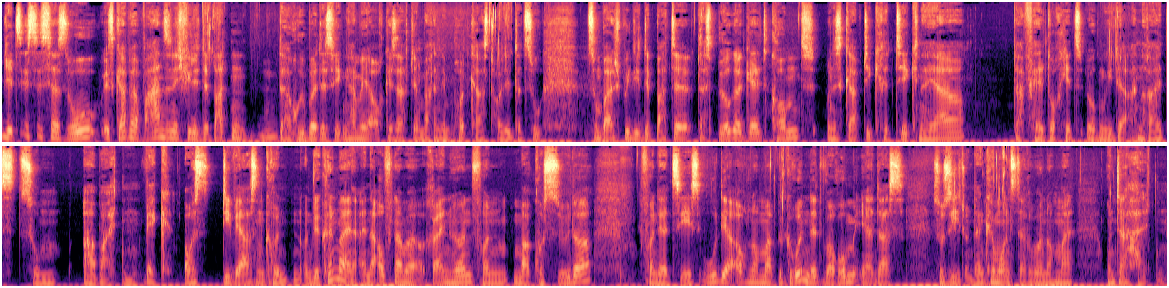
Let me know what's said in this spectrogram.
Jetzt ist es ja so, es gab ja wahnsinnig viele Debatten darüber, deswegen haben wir ja auch gesagt, wir machen den Podcast heute dazu. Zum Beispiel die Debatte, das Bürgergeld kommt und es gab die Kritik, naja, da fällt doch jetzt irgendwie der Anreiz zum Arbeiten weg. Aus diversen Gründen. Und wir können mal in eine Aufnahme reinhören von Markus Söder von der CSU, der auch nochmal begründet, warum er das so sieht. Und dann können wir uns darüber nochmal unterhalten.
